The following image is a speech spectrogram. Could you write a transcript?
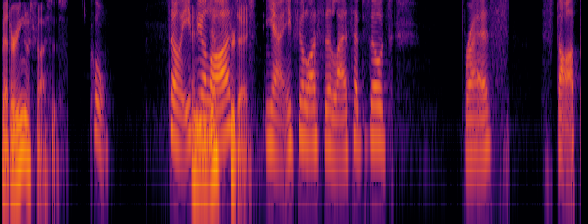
better English classes. Cool. So if And you yesterday- lost, yeah, if you lost the last episodes, press stop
